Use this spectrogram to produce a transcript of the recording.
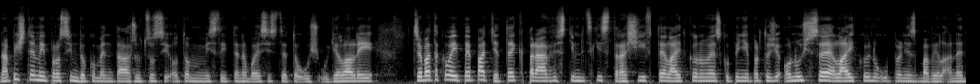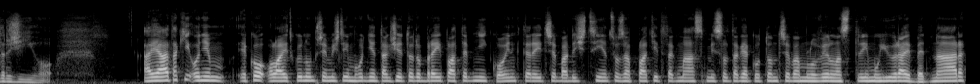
Napište mi prosím do komentářů, co si o tom myslíte, nebo jestli jste to už udělali. Třeba takový Pepa Tětek právě s tím vždycky straší v té Litecoinové skupině, protože on už se Litecoinu úplně zbavil a nedrží ho. A já taky o něm jako o Litecoinu přemýšlím hodně tak, že je to dobrý platební coin, který třeba, když chci něco zaplatit, tak má smysl, tak jako o tom třeba mluvil na streamu Juraj Bednár,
